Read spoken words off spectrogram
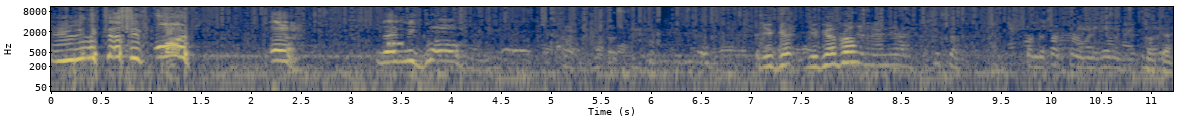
You're in excessive force! Uh, let me go! You good? You good, bro? Okay.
